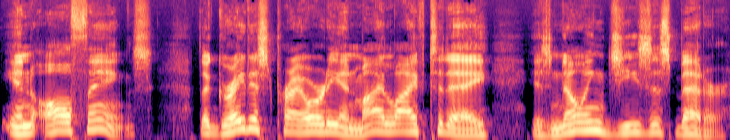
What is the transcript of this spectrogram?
in all things. The greatest priority in my life today is knowing Jesus better.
